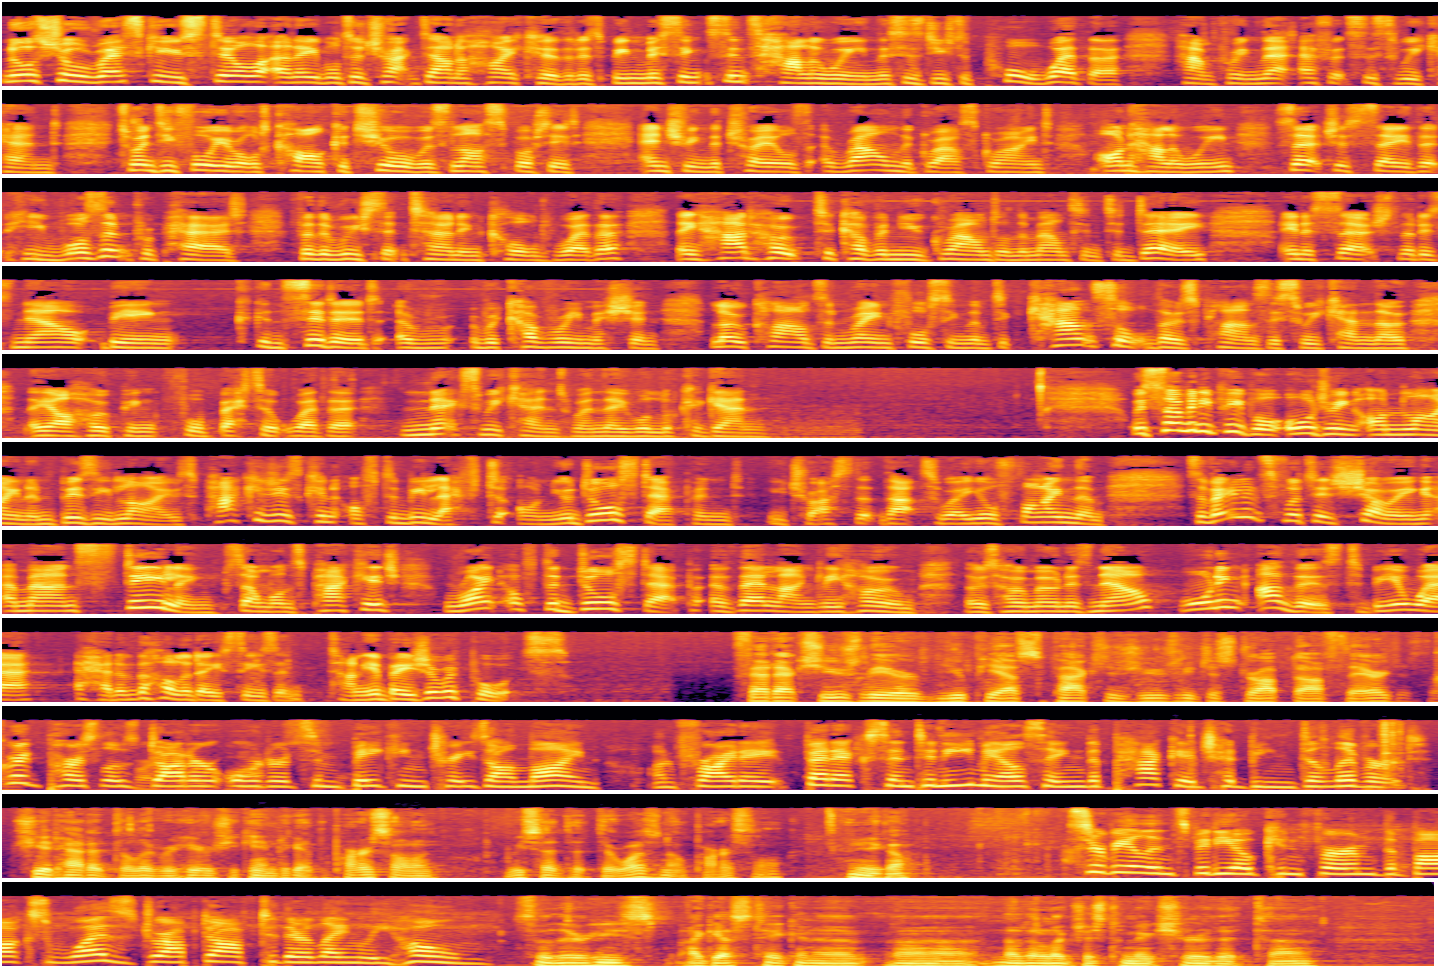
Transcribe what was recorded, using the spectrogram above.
North Shore Rescue still unable to track down a hiker that has been missing since Halloween. This is due to poor weather hampering their efforts this weekend. 24 year old Carl Couture was last spotted entering the trails around the grouse grind on Halloween. Searchers say that he wasn't prepared for the recent turn in cold weather. They had hoped to cover new ground on the mountain today in a search that is now being considered a recovery mission. Low clouds and rain forcing them to cancel those plans this weekend, though. They are hoping for better weather next weekend when they will look again. With so many people ordering online and busy lives, packages can often be left on your doorstep, and you trust that that's where you'll find them. Surveillance footage showing a man stealing someone's package right off the doorstep of their Langley home. Those homeowners now warning others to be aware ahead of the holiday season. Tanya Beja reports. FedEx usually or UPS packages usually just dropped off there. Greg Parslow's daughter ordered some baking trays online. On Friday, FedEx sent an email saying the package had been delivered. She had had it delivered here. She came to get the parcel, and we said that there was no parcel. Here you go. Surveillance video confirmed the box was dropped off to their Langley home. So there he's, I guess, taken a, uh, another look just to make sure that uh,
